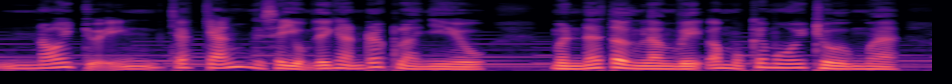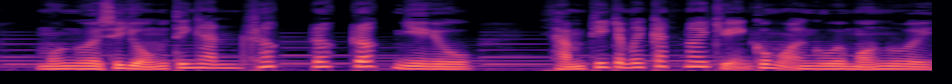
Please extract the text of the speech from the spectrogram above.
nói chuyện, chắc chắn thì sẽ dùng tiếng anh rất là nhiều. Mình đã từng làm việc ở một cái môi trường mà mọi người sử dụng tiếng anh rất rất rất nhiều. Thậm chí trong cái cách nói chuyện của mọi người mọi người,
